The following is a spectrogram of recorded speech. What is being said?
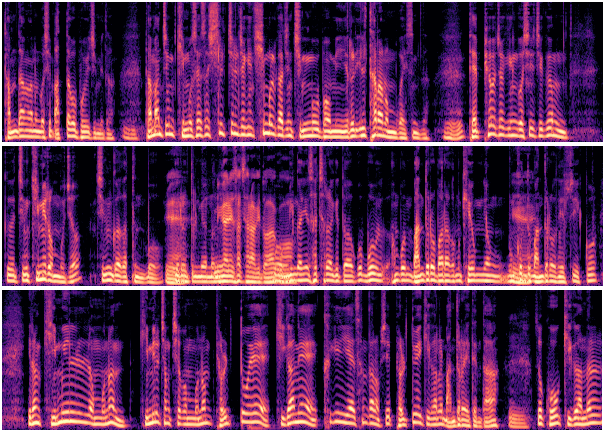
담당하는 것이 맞다고 보여집니다. 음. 다만 지금 기무사에서 실질적인 힘을 가진 직무 범위를 일탈한 업무가 있습니다. 네. 대표적인 것이 지금 그 지금 기밀 업무죠. 지금과 같은 뭐 예. 예. 를 들면은 민간인 사찰하기도 하고. 뭐 민간인 사찰하기도 하고 뭐 한번 만들어 봐라 그러면 계엄령 문건도 예. 만들어낼 수 있고 이런 기밀 업무는 기밀 정책 업무는 별도의 기간의 크기에 상관없이 별도의 기관을 만들어야 된다. 음. 그래서 그 기관을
